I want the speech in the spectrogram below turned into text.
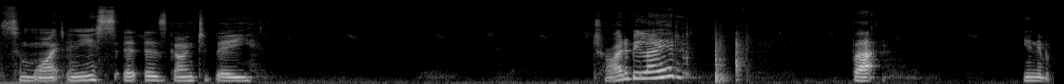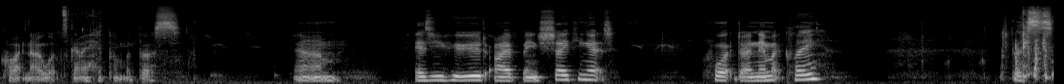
some white. And yes, it is going to be try to be layered, but you never quite know what's going to happen with this. Um, as you heard, I've been shaking it quite dynamically. This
